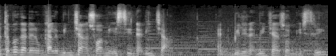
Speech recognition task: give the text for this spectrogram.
Ataupun kalau kalau bincang suami isteri nak bincang. Kan? Bila nak bincang suami isteri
